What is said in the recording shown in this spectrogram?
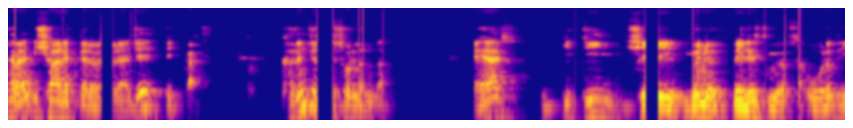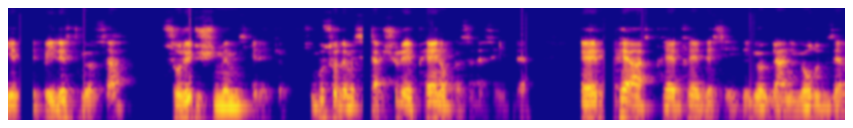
Hemen işaretler öğrenci. Dikkat. Karınca sorularında eğer gittiği şeyi, yönü belirtmiyorsa, uğradığı yeri belirtmiyorsa soruyu düşünmemiz gerekiyor. Şimdi bu soruda mesela şuraya P noktası deseydi, EP artı PF deseydi, yani yolu bize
